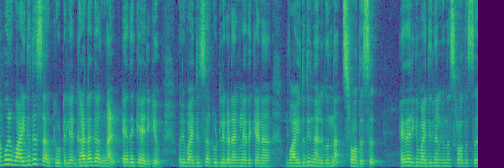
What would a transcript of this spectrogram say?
അപ്പോൾ ഒരു വൈദ്യുത സർക്യൂട്ടിലെ ഘടകങ്ങൾ ഏതൊക്കെയായിരിക്കും? ഒരു വൈദ്യുത സർക്യൂട്ടിലെ ഘടകങ്ങൾ ഏതൊക്കെയാണ്? വൈദ്യുതി നൽകുന്ന സ്രോതസ്സ്. ഏതായിരിക്കും വൈദ്യുതി നൽകുന്ന സ്രോതസ്സ്?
